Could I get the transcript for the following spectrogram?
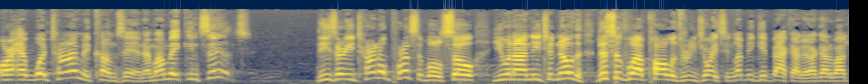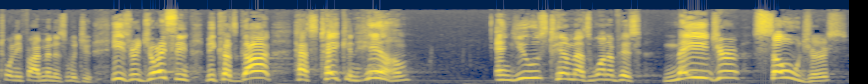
or at what time it comes in. Am I making sense? These are eternal principles, so you and I need to know this. This is why Paul is rejoicing. Let me get back at it. I got about 25 minutes with you. He's rejoicing because God has taken him and used him as one of his major soldiers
